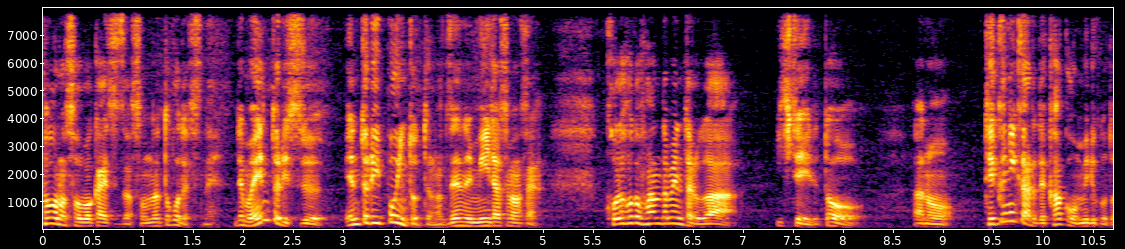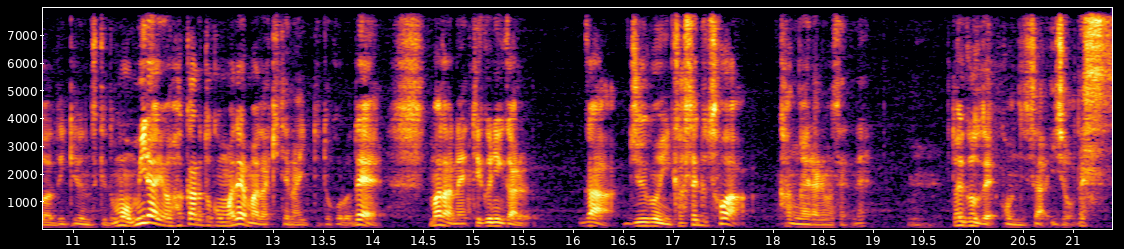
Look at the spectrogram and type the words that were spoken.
今日の相場解説はそんなとこですね。でもエントリーする、エントリーポイントっていうのは全然見出せません。これほどファンダメンタルが生きていると、あの、テクニカルで過去を見ることはできるんですけども、未来を測るとこまではまだ来てないっていうところで、まだね、テクニカルが十分活かせるとは考えられませんね。うん、ということで、本日は以上です。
